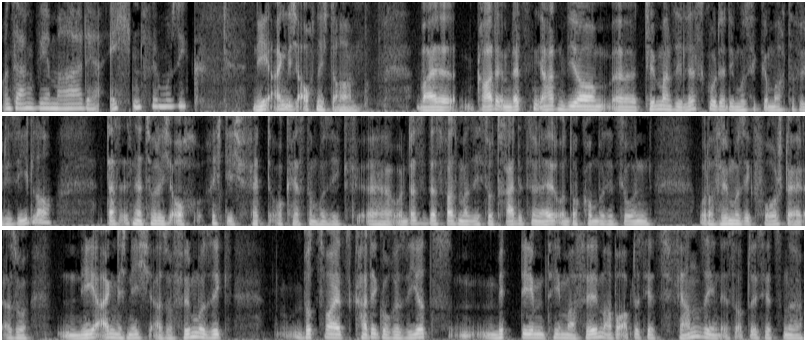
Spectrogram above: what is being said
und sagen wir mal der echten Filmmusik? Nee, eigentlich auch nicht da. Weil gerade im letzten Jahr hatten wir äh, Tilman Silescu, der die Musik gemacht hat für die Siedler das ist natürlich auch richtig fett Orchestermusik. Äh, und das ist das, was man sich so traditionell unter Komposition oder Filmmusik vorstellt. Also, nee, eigentlich nicht. Also Filmmusik wird zwar jetzt kategorisiert mit dem Thema Film, aber ob das jetzt Fernsehen ist, ob das jetzt eine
